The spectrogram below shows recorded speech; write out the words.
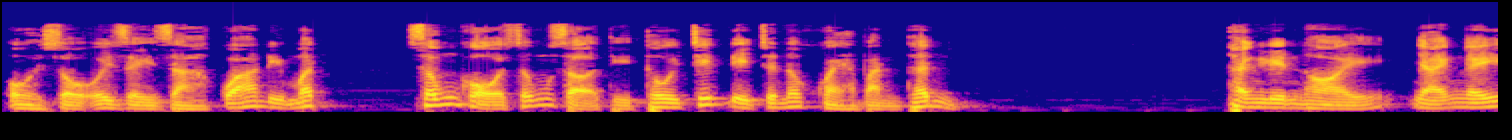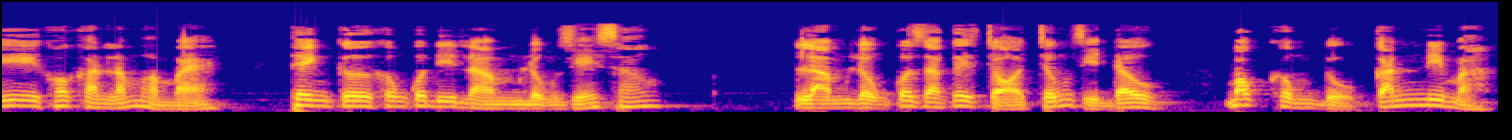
Ôi dồi ôi dày già quá đi mất. Sống khổ sống sợ thì thôi chết đi cho nó khỏe bản thân. Thành liền hỏi, nhà anh ấy khó khăn lắm hả mẹ? Thanh cơ không có đi làm lụng dế sao? làm lụng có ra cái trò chống gì đâu, bóc không đủ cắn đi mà.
